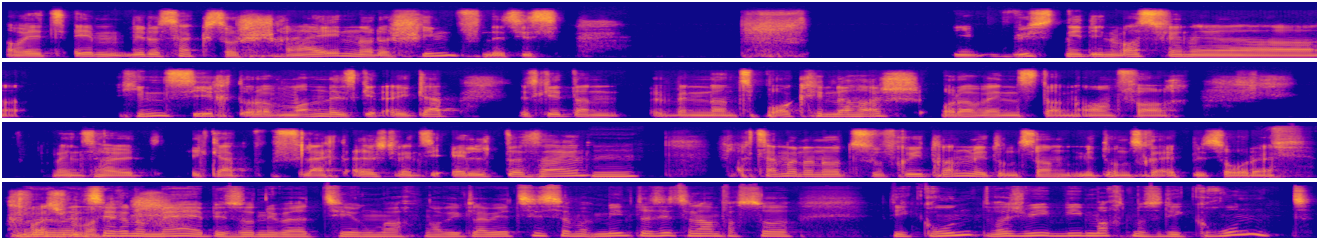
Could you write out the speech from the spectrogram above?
Aber jetzt eben, wie du sagst, so schreien oder schimpfen, das ist, ich wüsste nicht, in was für einer Hinsicht oder wann es geht. Ich glaube, es geht dann, wenn du dann zwei Kinder hast oder wenn es dann einfach, wenn es halt, ich glaube, vielleicht erst, wenn sie älter sein. Mhm. Vielleicht sind wir noch zu früh dran mit, unserem, mit unserer Episode. Wir werden sicher noch mehr Episoden über Erziehung machen, aber ich glaube, jetzt ist es, mich interessiert dann einfach so die Grund, weißt du, wie, wie macht man so die Grund,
